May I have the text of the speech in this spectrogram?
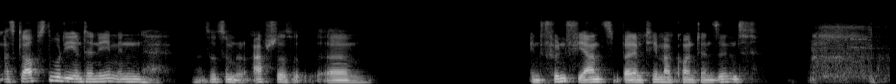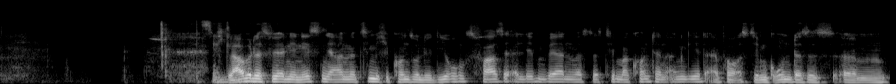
Was glaubst du, wo die Unternehmen in, so zum Abschluss ähm, in fünf Jahren bei dem Thema Content sind? Ich glaube, dass wir in den nächsten Jahren eine ziemliche Konsolidierungsphase erleben werden, was das Thema Content angeht. Einfach aus dem Grund, dass es ähm,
